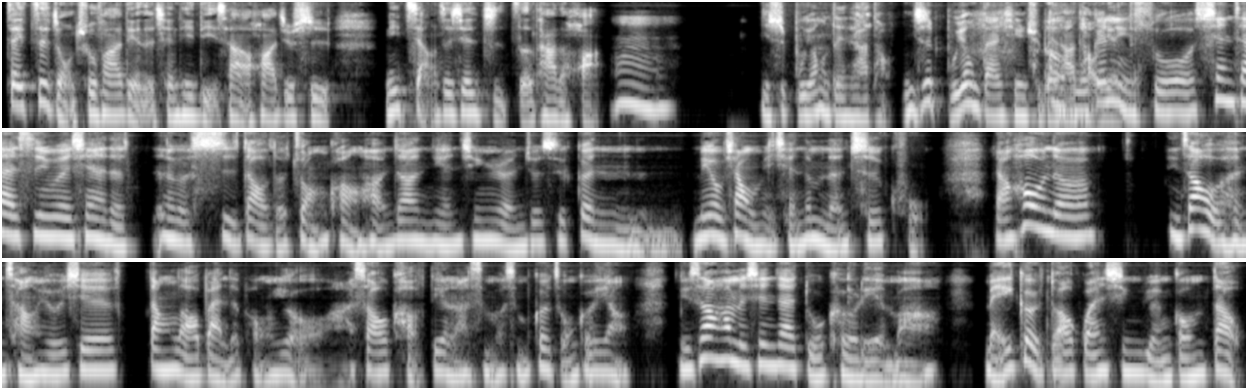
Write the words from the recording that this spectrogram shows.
在这种出发点的前提底下的话，就是你讲这些指责他的话，嗯，你是不用对他讨，你是不用担心去被他讨。我跟你说，现在是因为现在的那个世道的状况哈，你知道年轻人就是更没有像我们以前那么能吃苦。然后呢，你知道我很常有一些当老板的朋友啊，烧烤店啊，什么什么各种各样，你知道他们现在多可怜吗？每一个人都要关心员工到。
